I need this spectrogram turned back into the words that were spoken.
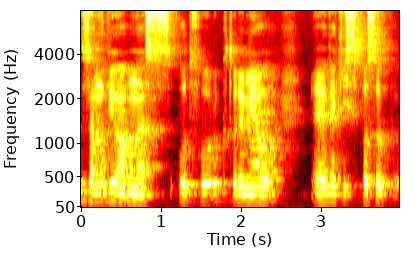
zamówiła u nas utwór, który miał e, w jakiś sposób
